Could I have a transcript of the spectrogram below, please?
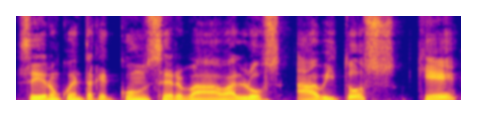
se dieron cuenta que conservaba los hábitos que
